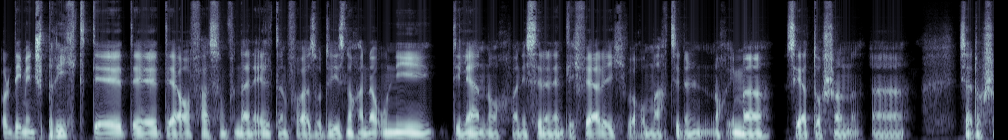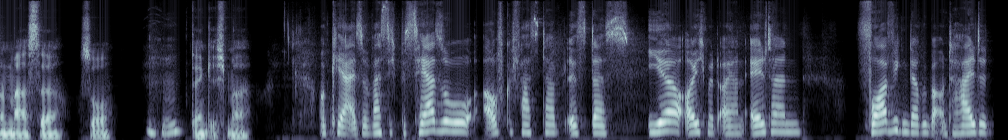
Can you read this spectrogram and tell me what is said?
oder dem entspricht de, de, der Auffassung von deinen Eltern vorher. Also die ist noch an der Uni, die lernt noch, wann ist sie denn endlich fertig? Warum macht sie denn noch immer? Sie hat doch schon, äh, sie hat doch schon Master, so mhm. denke ich mal. Okay, also was ich bisher so aufgefasst habe, ist, dass ihr euch mit euren Eltern vorwiegend darüber unterhaltet,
